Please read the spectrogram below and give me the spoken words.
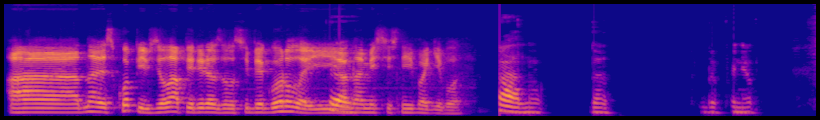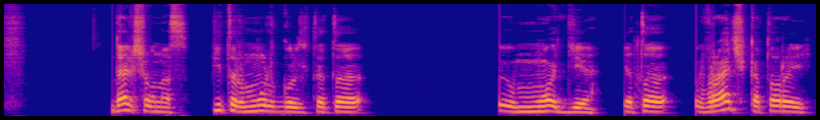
а одна из копий взяла, перерезала себе горло, и Э. она вместе с ней погибла. А, ну, да. Тогда понятно. Дальше у нас Питер Мургольд. Это Модди. Это врач, который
